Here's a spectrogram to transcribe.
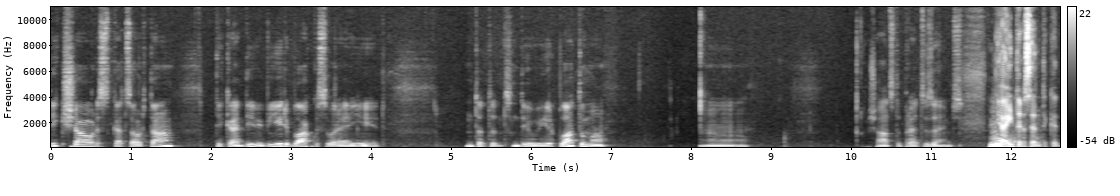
tik šauras, ka caur tām tikai divi vīri blakus varēja iet. Nu, tad, tad divi vīri platumā. Uh, šāds precizējums. Jā, interesanti, ka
